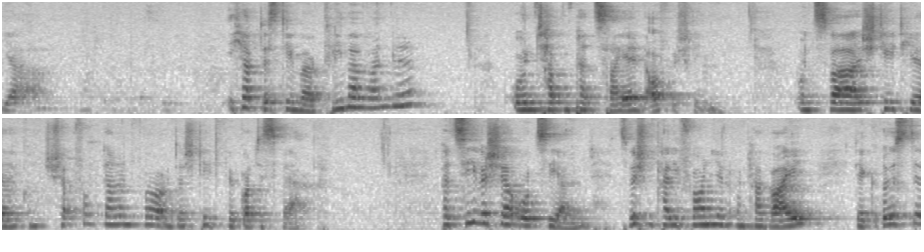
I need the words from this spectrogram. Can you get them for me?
Ja, ich habe das Thema Klimawandel und habe ein paar Zeilen aufgeschrieben. Und zwar steht hier, kommt Schöpfung darin vor und das steht für Gottes Werk. Pazifischer Ozean zwischen Kalifornien und Hawaii, der größte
